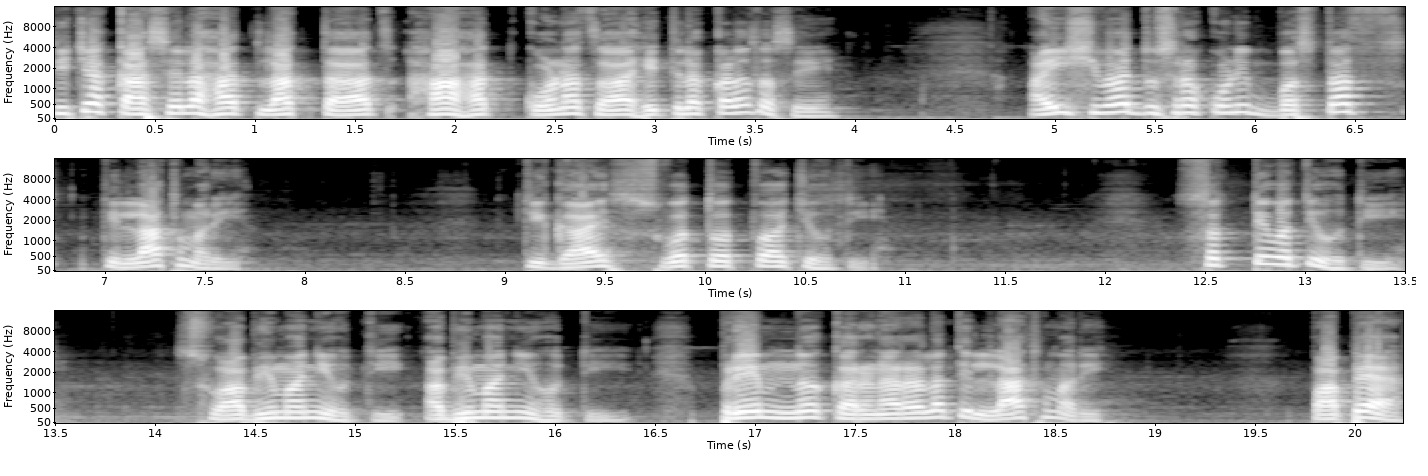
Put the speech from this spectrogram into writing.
तिच्या कासेला हात लागताच हा हात कोणाचा हे तिला कळत असे. आईशिवाय दुसरा कोणी बसताच ती लाथ मारी. ती गाय स्वतत्वाची होती. सत्यवती होती स्वाभिमानी होती अभिमानी होती. प्रेम न करणाऱ्याला ती लाथ मारी. पाप्या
